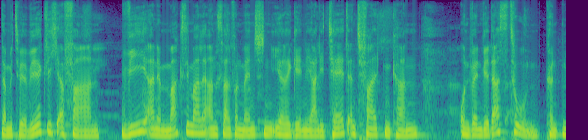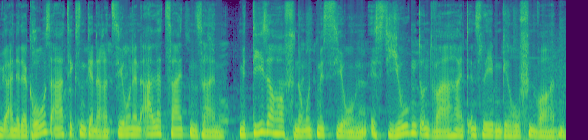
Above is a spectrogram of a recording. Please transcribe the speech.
damit wir wirklich wirklich erfahren, wie eine maximale Anzahl von Menschen ihre Genialität entfalten kann. Und wenn wir das tun, könnten wir eine der großartigsten Generationen aller Zeiten sein. Mit dieser Hoffnung und Mission ist Jugend und Wahrheit ins Leben gerufen worden.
